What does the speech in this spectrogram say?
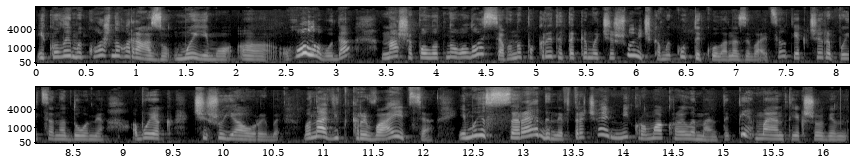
І коли ми кожного разу миємо е, голову, да, наше полотно волосся воно покрите такими чешуєчками, кутикула називається, от як черепиця на домі, або як чешуя у риби. Вона відкривається, і ми зсередини втрачаємо мікро-макроелементи, пігмент, якщо він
